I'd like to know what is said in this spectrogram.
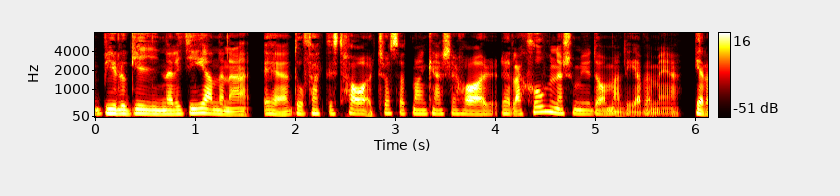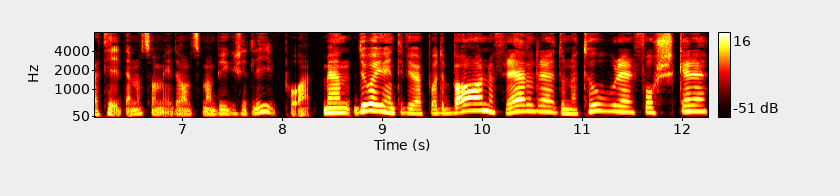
biologin eller generna eh, då faktiskt har, trots att man kanske har relationer som är de man lever med hela tiden och som är de som man bygger sitt liv på. Men du har ju intervjuat både barn och föräldrar, donatorer, forskare.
